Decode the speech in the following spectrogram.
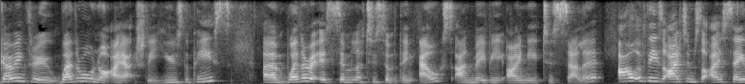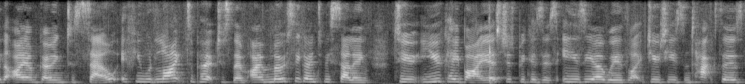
going through whether or not I actually use the piece um, whether it is similar to something else and maybe I need to sell it. Out of these items that I say that I am going to sell, if you would like to purchase them, I'm mostly going to be selling to UK buyers just because it's easier with like duties and taxes.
